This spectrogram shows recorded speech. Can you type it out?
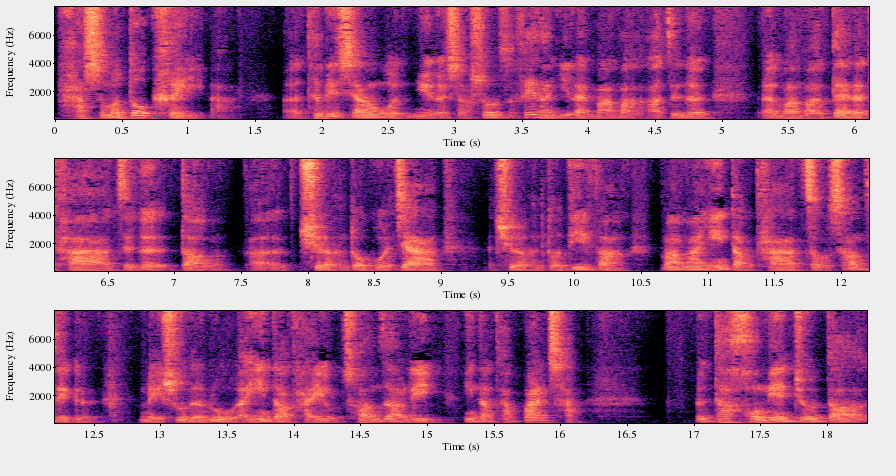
他什么都可以啊。呃，特别像我女儿小时候是非常依赖妈妈啊，这个呃，妈妈带着她这个到呃去了很多国家，去了很多地方，妈妈引导她走上这个美术的路，呃，引导她有创造力，引导她观察。呃，她后面就到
